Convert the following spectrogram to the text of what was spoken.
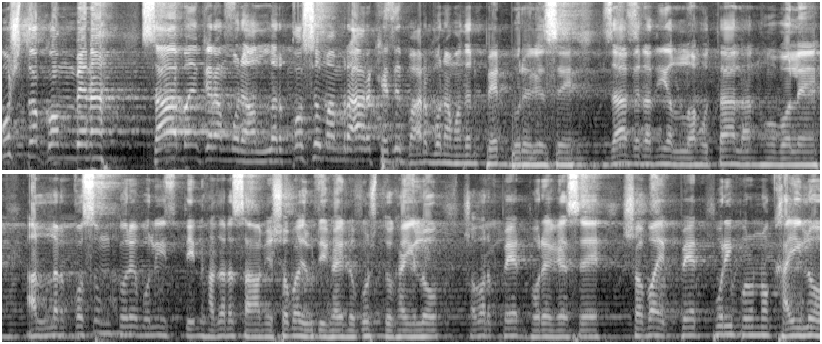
গোস্ত কমবে না। সাহাবাই কেরাম বলে, আল্লাহর কসম, আমরা আর খেতে পারব না, আমাদের পেট ভরে গেছে। জাবের রাদি আল্লাহ তালানহু বলে, আল্লাহর কসম করে বলি, তিন হাজার সাহাবি সবাই রুটি খাইলো গোস্ত খাইলো, সবার পেট ভরে গেছে, সবাই পেট পরিপূর্ণ খাইলো,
